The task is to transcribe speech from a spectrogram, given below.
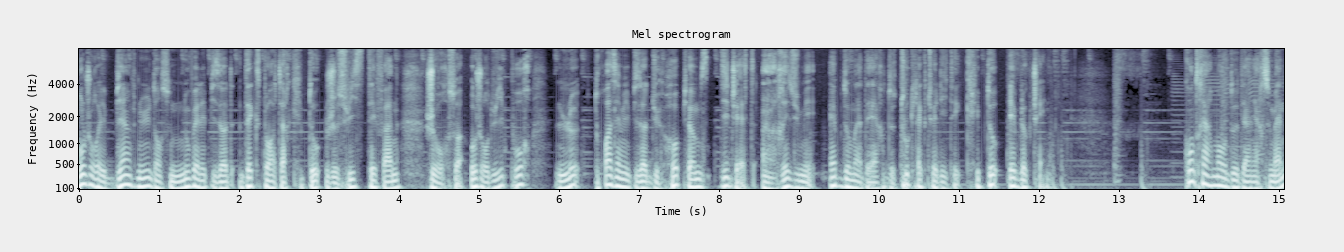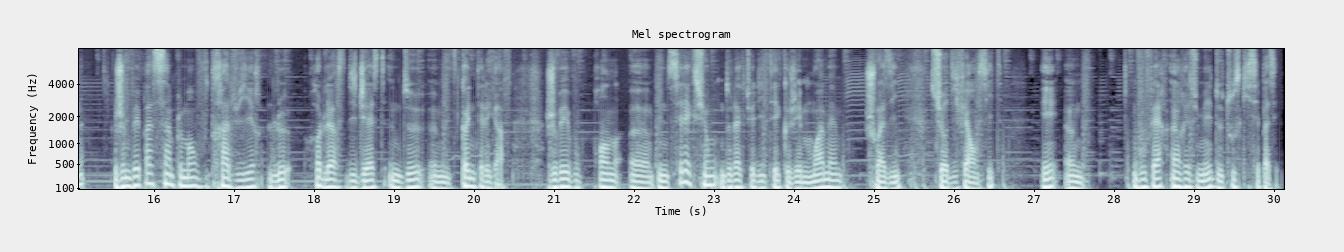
Bonjour et bienvenue dans ce nouvel épisode d'Explorateur Crypto. Je suis Stéphane. Je vous reçois aujourd'hui pour le troisième épisode du Hopium's Digest, un résumé hebdomadaire de toute l'actualité crypto et blockchain. Contrairement aux deux dernières semaines, je ne vais pas simplement vous traduire le Hodler's Digest de euh, Cointelegraph. Je vais vous prendre euh, une sélection de l'actualité que j'ai moi-même choisie sur différents sites et euh, vous faire un résumé de tout ce qui s'est passé.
